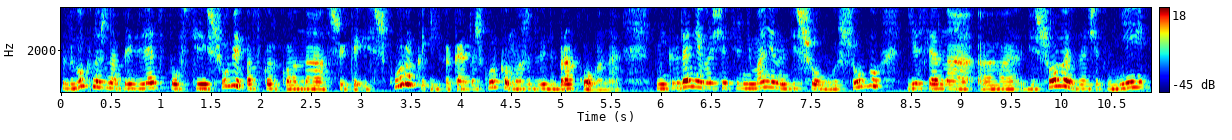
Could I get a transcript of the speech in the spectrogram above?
звук нужно определять по всей шубе, поскольку она сшита из шкурок, и какая-то шкурка может быть бракованная. Никогда не обращайте внимания на дешевую шубу. Если она э, дешевая, значит в ней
